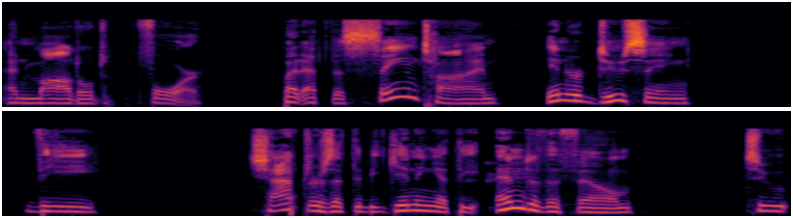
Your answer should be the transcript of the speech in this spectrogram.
and modeled for? But at the same time, introducing the chapters at the beginning, at the end of the film to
